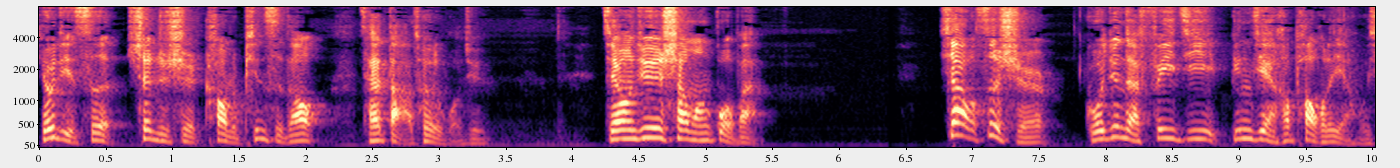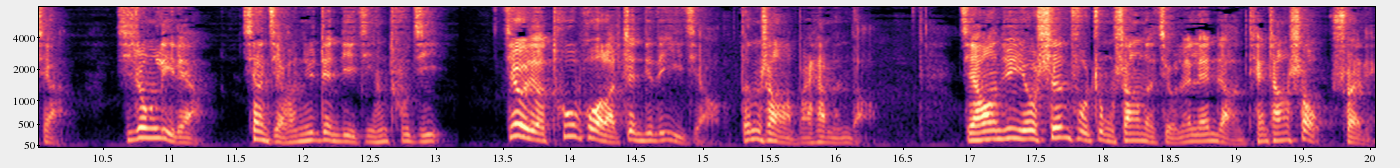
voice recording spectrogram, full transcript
有几次甚至是靠着拼刺刀才打退了国军。解放军伤亡过半。下午四时，国军在飞机、兵舰和炮火的掩护下，集中力量向解放军阵地进行突击，结果就突破了阵地的一角，登上了白沙门岛。解放军由身负重伤的九连连长田长寿率领。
